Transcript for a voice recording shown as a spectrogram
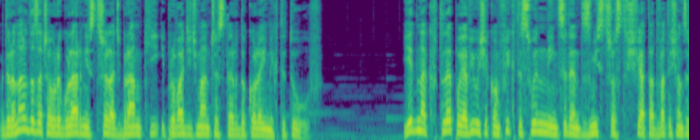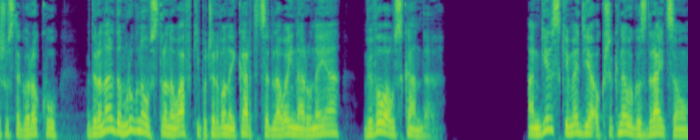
gdy Ronaldo zaczął regularnie strzelać bramki i prowadzić Manchester do kolejnych tytułów. Jednak w tle pojawiły się konflikty słynny incydent z Mistrzostw Świata 2006 roku, gdy Ronaldo mrugnął w stronę ławki po czerwonej kartce dla Wayne'a Rooneya, wywołał skandal. Angielskie media okrzyknęły go zdrajcą,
